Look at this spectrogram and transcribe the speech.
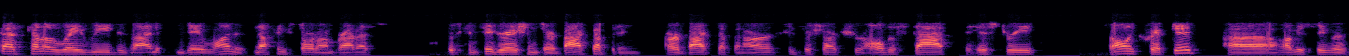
that's kind of the way we designed it from day one: is nothing stored on premise. Those configurations are backed up in are backed up in our infrastructure, all the stats, the history, it's all encrypted. Uh, obviously, we're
